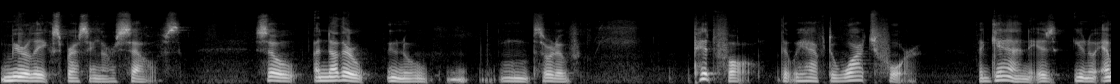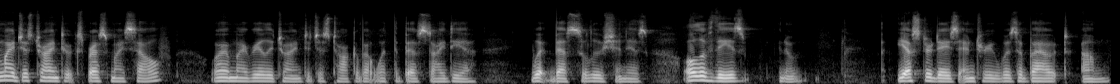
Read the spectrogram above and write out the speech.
merely expressing ourselves. So another, you know, mm, sort of pitfall that we have to watch for, again, is, you know, am I just trying to express myself, or am I really trying to just talk about what the best idea, what best solution is? All of these, you know, yesterday's entry was about um,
